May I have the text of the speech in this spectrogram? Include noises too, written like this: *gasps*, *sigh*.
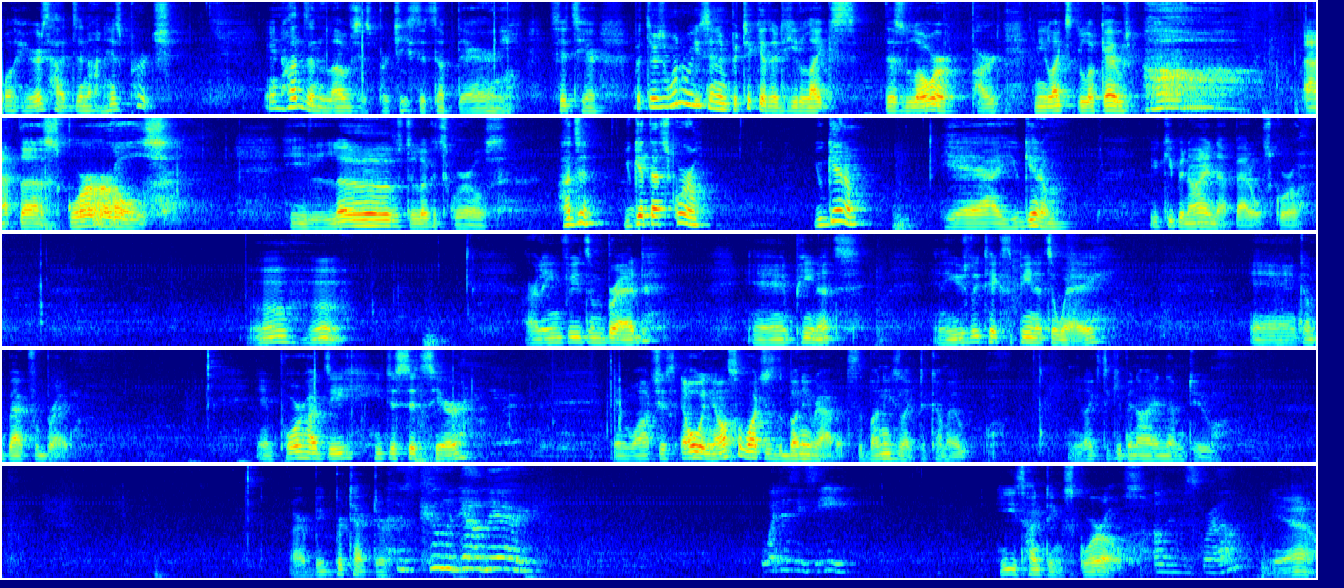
Well, here's Hudson on his perch. And Hudson loves his perch. He sits up there and he sits here. But there's one reason in particular that he likes this lower part and he likes to look out *gasps* at the squirrels. He loves to look at squirrels. Hudson, you get that squirrel. You get him. Yeah, you get him. You keep an eye on that bad old squirrel. Arleen feeds him bread and peanuts, and he usually takes the peanuts away and comes back for bread. And poor Hudsy, he just sits here and watches. Oh, and he also watches the bunny rabbits. The bunnies like to come out, and he likes to keep an eye on them too. Our big protector. Who's coming down there? What does he see? He's hunting squirrels. Oh, there's a squirrel? Yeah.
